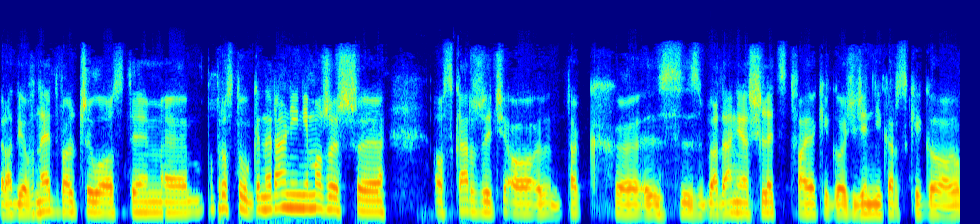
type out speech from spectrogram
Radio Wnet walczyło z tym. Y, po prostu generalnie nie możesz y, oskarżyć o tak z, z badania śledztwa jakiegoś dziennikarskiego,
